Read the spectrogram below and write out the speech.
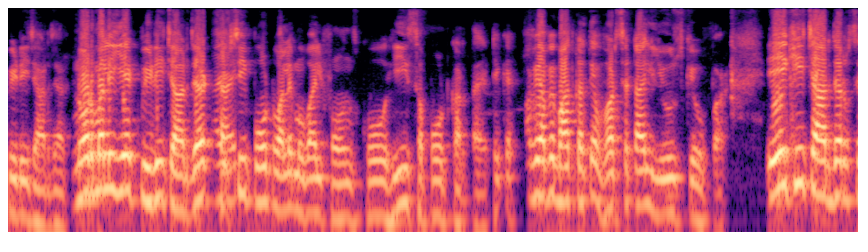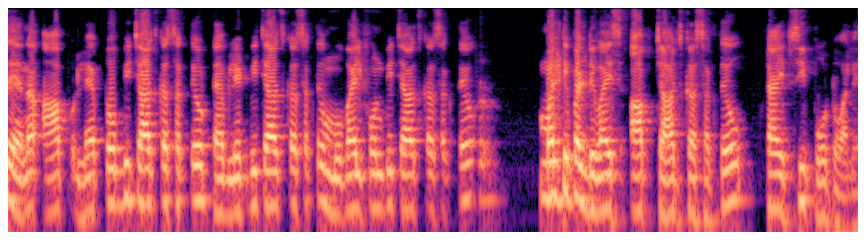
पीडी चार्जर नॉर्मली ये PD charger type C port वाले मोबाइल फ़ोन को ही सपोर्ट करता है, ठीक है? अब यहाँ पे बात करते हैं वर्सेटाइल यूज़ के ऊपर। एक ही चार्जर से है ना, आप लैपटॉप भी चार्ज कर सकते हो टैबलेट भी चार्ज कर सकते हो मोबाइल फ़ोन भी चार्ज कर सकते हो मल्टीपल डिवाइस आप चार्ज कर सकते हो टाइप सी पोर्ट वाले,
